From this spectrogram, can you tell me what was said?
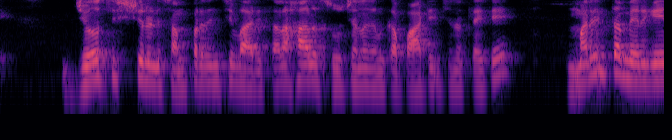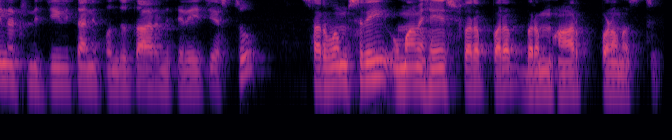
జ్యోతిష్యులను సంప్రదించి వారి సలహాలు సూచనలు కనుక పాటించినట్లయితే మరింత మెరుగైనటువంటి జీవితాన్ని పొందుతారని తెలియజేస్తూ సర్వం శ్రీ ఉమామహేశ్వర పరబ్రహ్మార్పణమస్తు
